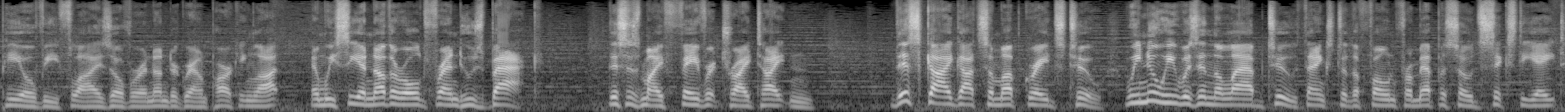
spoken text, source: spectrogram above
POV flies over an underground parking lot, and we see another old friend who's back. This is my favorite Tri-Titan. This guy got some upgrades too. We knew he was in the lab too, thanks to the phone from episode 68.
